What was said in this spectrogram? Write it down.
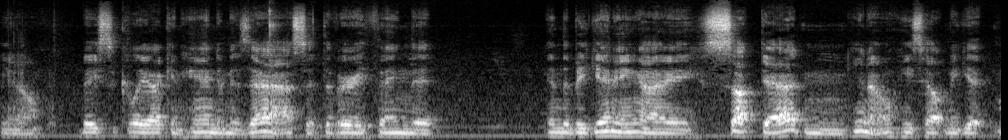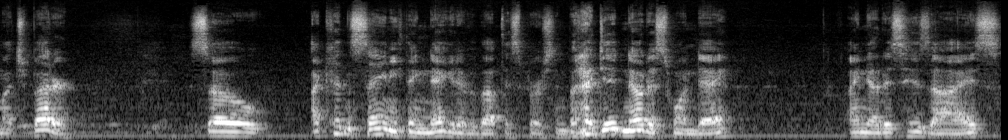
You know basically I can hand him his ass at the very thing that in the beginning I sucked at and you know he's helped me get much better. So I couldn't say anything negative about this person but I did notice one day I noticed his eyes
